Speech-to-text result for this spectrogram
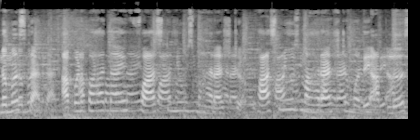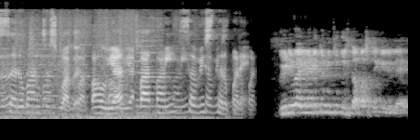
नमस्कार. आपण पाहत आहे fast news Maharashtra fast news महाराष्ट्रमध्ये आपलं सर्वांचं स्वागत. पाहुयात बातमी सविस्तरपणे. ईडी बाय ईडी तुम्ही चुकीची तपासणी केलेली आहे.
